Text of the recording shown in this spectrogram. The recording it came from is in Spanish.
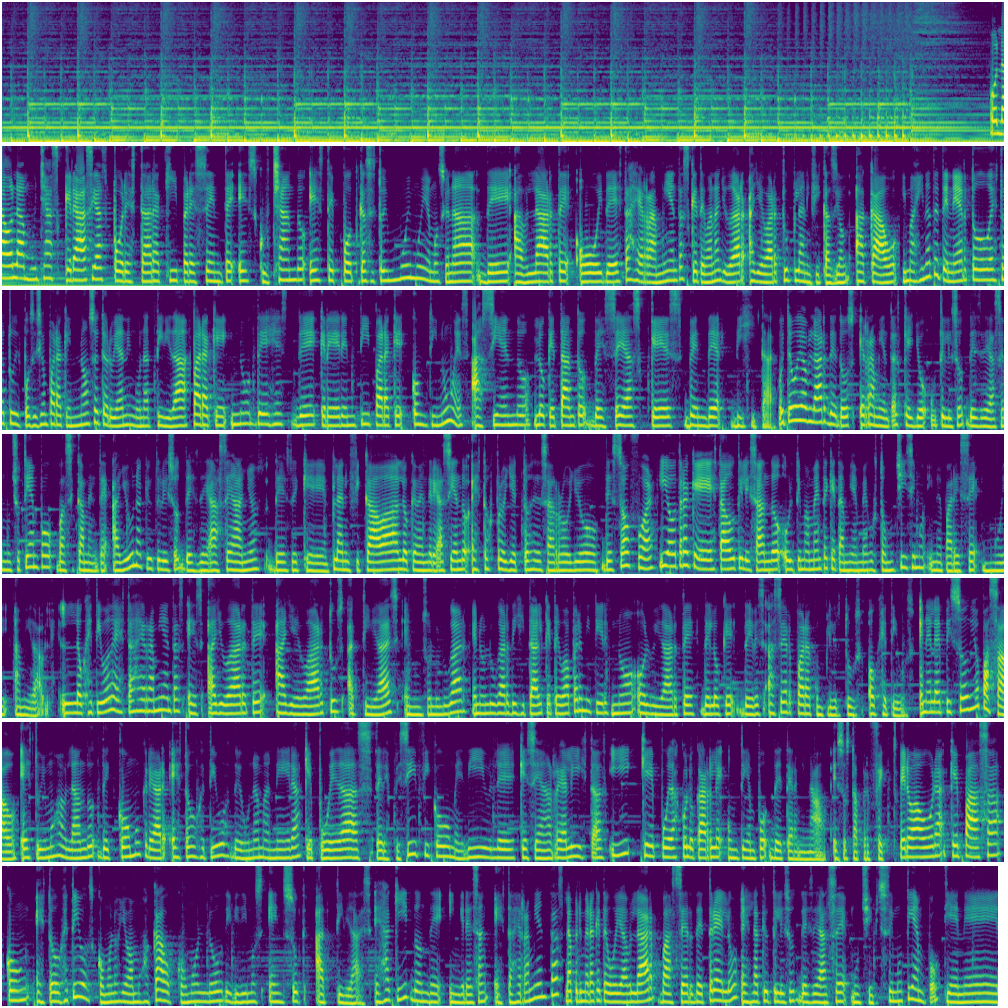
Hola, hola, muchas gracias por estar aquí presente escuchando este podcast. Estoy muy, muy emocionada de hablarte hoy de estas herramientas que te van a ayudar a llevar tu planificación a cabo. Imagínate tener todo esto a tu disposición para que no se te olvide ninguna actividad, para que no dejes de creer en ti, para que continúes haciendo lo que tanto deseas, que es vender digital. Hoy te voy a hablar de dos herramientas que yo utilizo desde hace mucho tiempo. Básicamente hay una que utilizo desde hace años, desde que planificaba lo que vendría haciendo estos proyectos de desarrollo de software y otra que he estado utilizando últimamente que también me gustó muchísimo y me parece muy amigable. El objetivo de estas herramientas es ayudarte a llevar tus actividades en un solo lugar, en un lugar digital que te va a permitir no olvidarte de lo que debes hacer para cumplir tus objetivos. En el episodio pasado estuvimos hablando de cómo crear estos objetivos de una manera que puedas ser específico, medible, que sean realistas y que puedas colocarle un tiempo determinado. Eso está perfecto. Pero ahora, ¿qué pasa con estos objetivos? ¿Cómo los llevamos a cabo? ¿Cómo lo dividimos en subactividades? Es aquí donde ingresan estas herramientas. La primera que te voy a hablar va a ser de Trello. Es la que utilizo desde hace muchísimo tiempo. Tiene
